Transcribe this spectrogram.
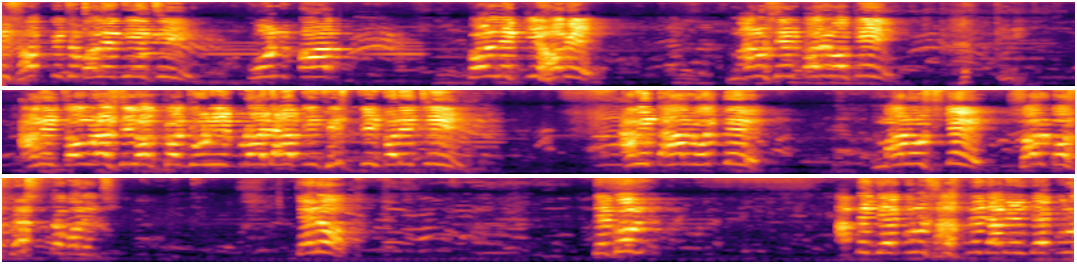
আমি সবকিছু বলে দিয়েছি। কোন পাপ করলে কি হবে? মানুষের কর্ম কি? আমি চৌরাশি লক্ষ জুনি প্রজাতি সৃষ্টি করেছি। আমি তার মধ্যে মানুষকে সর্বশ্রেষ্ঠ বলেছি কেন দেখুন আপনি যে কোনো শাস্ত্রে যাবেন যে কোনো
